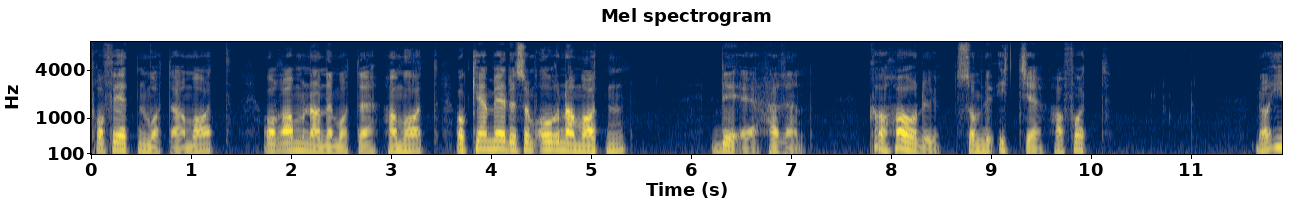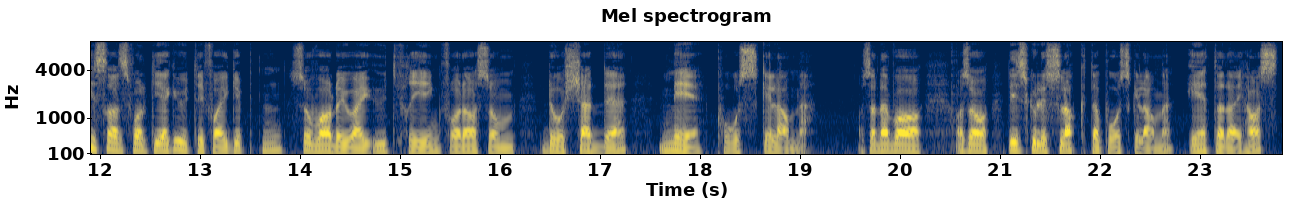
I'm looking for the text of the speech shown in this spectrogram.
Profeten måtte ha mat, og ravnene måtte ha mat, og hvem er det som ordner maten? Det er Herren. Hva har du som du ikke har fått? Når israelsfolket gikk ut ifra Egypten, så var det jo ei utfriing fra det som da skjedde med påskelammet. Altså, det var, altså, de skulle slakte påskelammet, ete det i hast,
